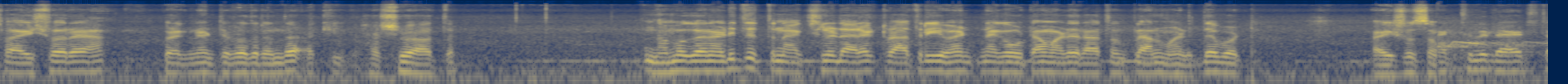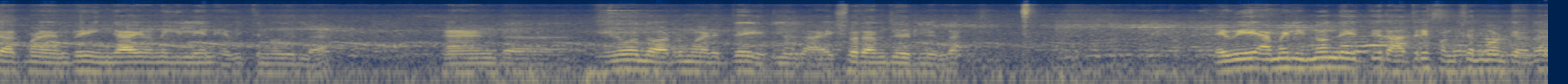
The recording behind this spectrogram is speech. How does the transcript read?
ಸೊ ಐಶ್ವರ್ಯ ಪ್ರೆಗ್ನೆಂಟ್ ಇರೋದ್ರಿಂದ ಅಕ್ಕಿ ಹಸಿವು ಆತು. ನಮಗೆ ನಡೀತಿತ್ತು, ನಾ ಆ್ಯಕ್ಚುಲಿ ಡೈರೆಕ್ಟ್ ರಾತ್ರಿ ಇವೆಂಟ್ನಾಗ ಊಟ ಮಾಡಿದ್ರೆ ಆತಂತ ಪ್ಲ್ಯಾನ್ ಮಾಡಿದ್ದೆ but Aishu actually diet start ಮಾಡ್ಯಾನ್ರಿ ಹಿಂಗಾಗಿ ನನಗೆ ಇಲ್ಲೇನು ಹೆವಿ ತಿನ್ನೋದಿಲ್ಲ. ಆ್ಯಂಡ್ ಏನೋ ಒಂದು ಆರ್ಡ್ರ್ ಮಾಡಿದ್ದೆ ಇರಲಿಲ್ಲ. ಐಶ್ವರ್ಯ ಅಂದು ಇರಲಿಲ್ಲ. ಹೆವಿ ಆಮೇಲೆ ಇನ್ನೊಂದು ಐತಿ ರಾತ್ರಿ ಫಂಕ್ಷನ್ ಹೊಂಟೇವಲ್ಲ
